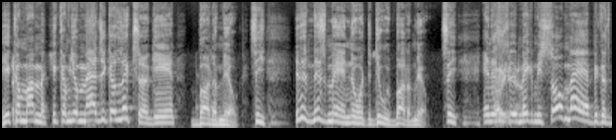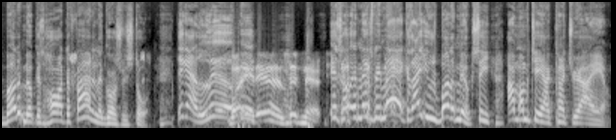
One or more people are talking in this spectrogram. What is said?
here come my here come your magic elixir again, buttermilk. See, This, this man know what to do with buttermilk. See, and it's Oh, yeah. making me so mad because buttermilk is hard to find in the grocery store. They got a little Well, bit. it is, isn't it? It's it makes me mad because I use buttermilk. See, I'm, I'm gonna tell you how country I am.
